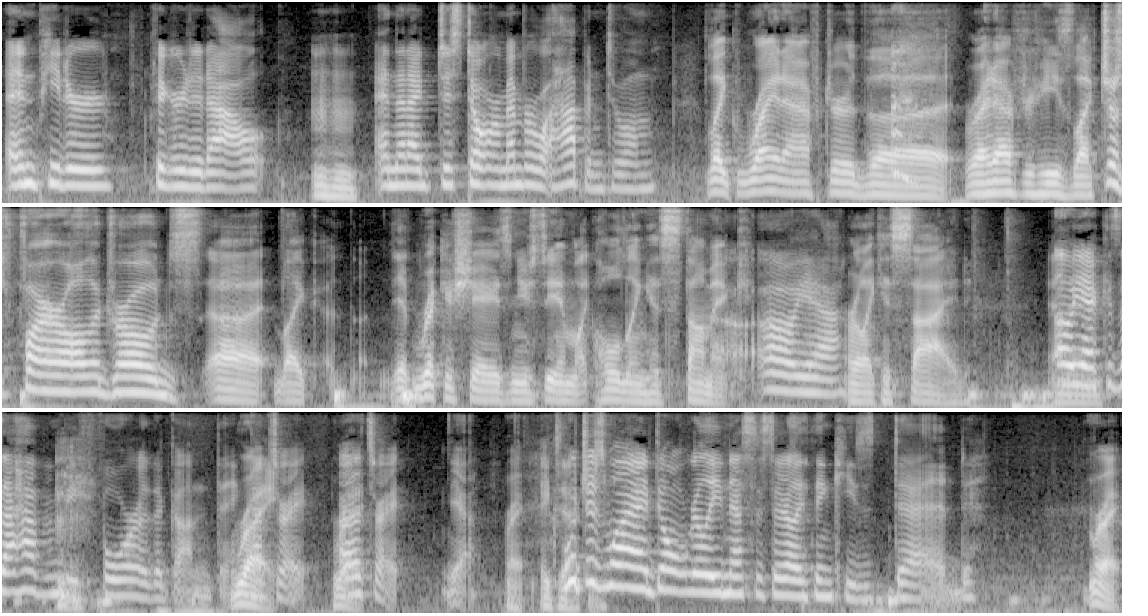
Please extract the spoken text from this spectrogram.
and Peter figured it out. Mm-hmm. And then I just don't remember what happened to him. Like right after the right after he's like, "Just fire all the drones!" Uh, like it ricochets, and you see him like holding his stomach Oh yeah. or like his side. And Oh yeah, because that happened before the gun thing. Right, That's right. Oh, right. that's right. Yeah. right, exactly. Which is why I don't really necessarily think he's dead. Right.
